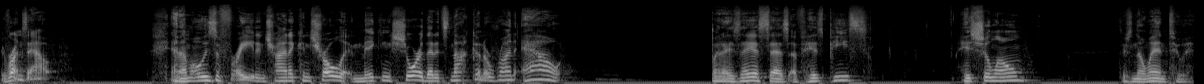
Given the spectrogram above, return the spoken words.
It runs out. And I'm always afraid and trying to control it and making sure that it's not going to run out. But Isaiah says of his peace, his shalom, there's no end to it.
